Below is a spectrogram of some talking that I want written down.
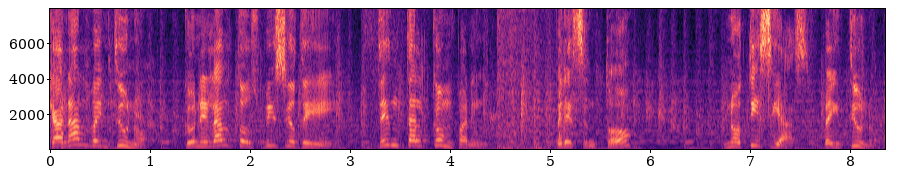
Canal 21, con el alto auspicio de Dental Company, presentó Noticias 21.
